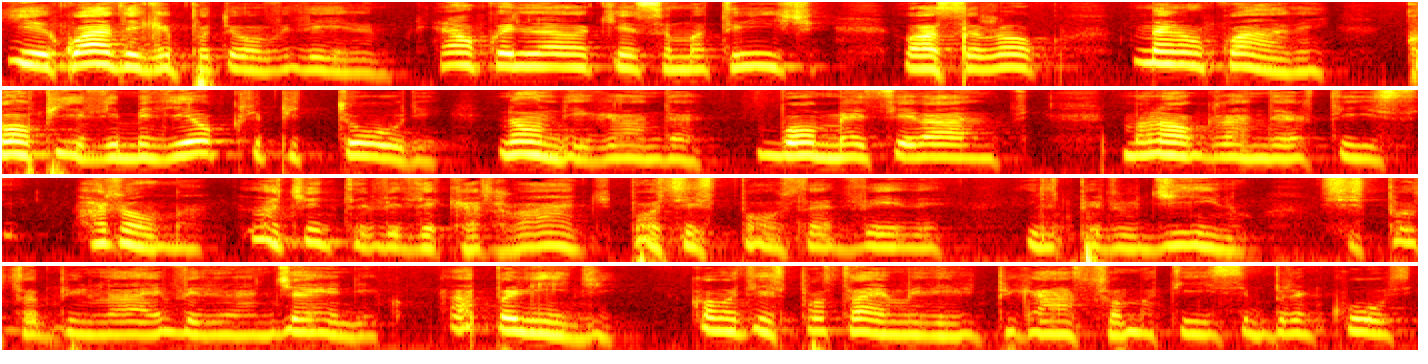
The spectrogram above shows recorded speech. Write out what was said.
Io i quadri che potevo vedere erano quelli della chiesa matrice o a San Rocco, ma erano quadri, copie di mediocri pittori, non di grandi, buon mestieranti, ma non grandi artisti. A Roma la gente vede Caravaggio, poi si sposta e vede il Perugino, si sposta più in là e vede l'Angelico. A Parigi come ti spostavi vedevi Picasso, Matisse, Brancusi,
